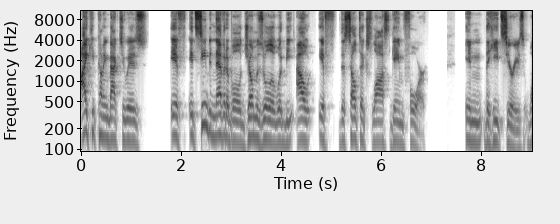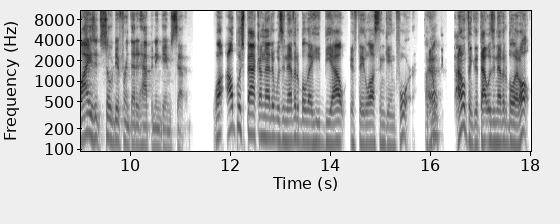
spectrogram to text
I keep coming back to is if it seemed inevitable Joe Mazzulla would be out if the Celtics lost game four in the Heat series. Why is it so different that it happened in game seven? Well, I'll push back on that. It was inevitable that he'd be out if they lost in game four. Okay. I don't I don't think that that was inevitable at all.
